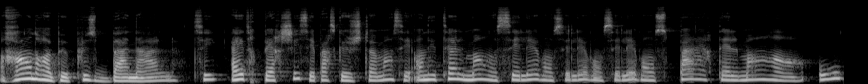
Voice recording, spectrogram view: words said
rendre un peu plus banal. Tu sais, être perché, c'est parce que justement, c'est on est tellement, on s'élève, on s'élève, on s'élève, on se perd tellement en haut.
